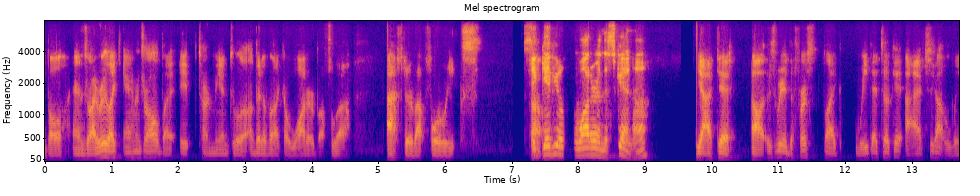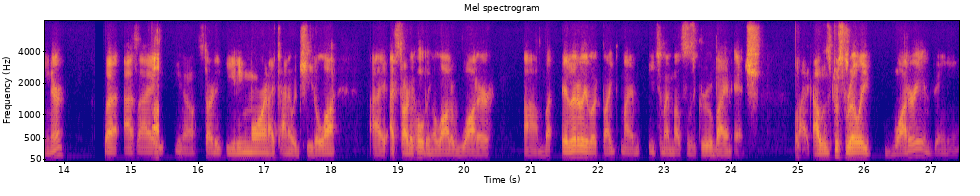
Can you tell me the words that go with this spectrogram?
Anadrol. I really like Anadrol, but it turned me into a, a bit of like a water buffalo after about four weeks. So, It gave you water in the skin, huh? yeah, it did. Uh, it was weird. The first like week I took it, I actually got leaner. But as I, Uh. you know, started eating more and I kind of would cheat a lot, I, I started holding a lot of water. Um, but it literally looked like my each of my muscles grew by an inch. Like I was just really watery and veiny.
